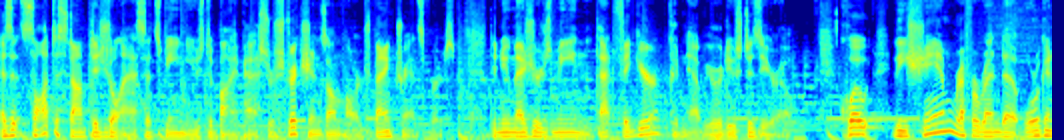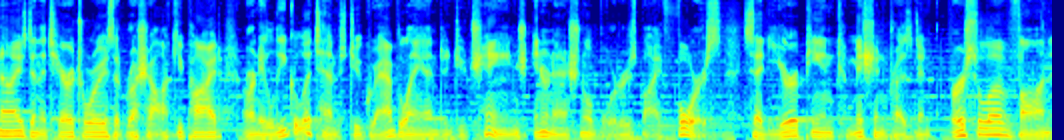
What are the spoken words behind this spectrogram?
as it sought to stop digital assets being used to bypass restrictions on large bank transfers. The new measures mean that, that figure could now be reduced to zero. Quote, the sham referenda organized in the territories that Russia occupied are an illegal attempt to grab land and to change international borders by force, said European Commission President Ursula von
